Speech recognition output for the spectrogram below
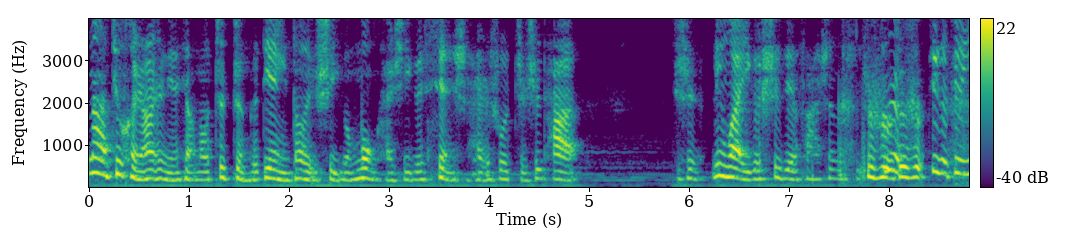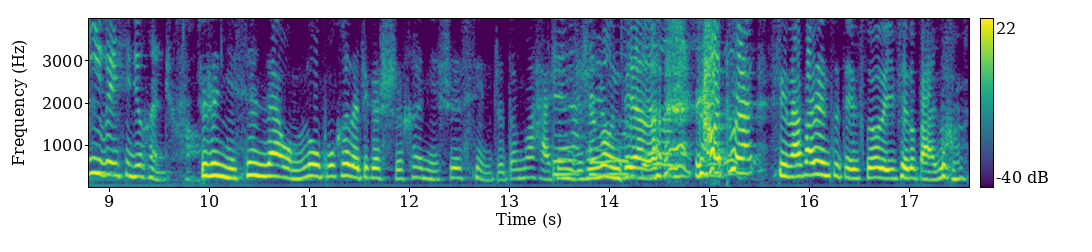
那就很让人联想到这整个电影到底是一个梦，还是一个现实，还是说只是他就是另外一个世界发生的事情？就是就是这个这个意味性就很长。就是你现在我们录播客的这个时刻，你是醒着的吗？还是你只是梦见了？然后突然醒来，发现自己所有的一切都白录了。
